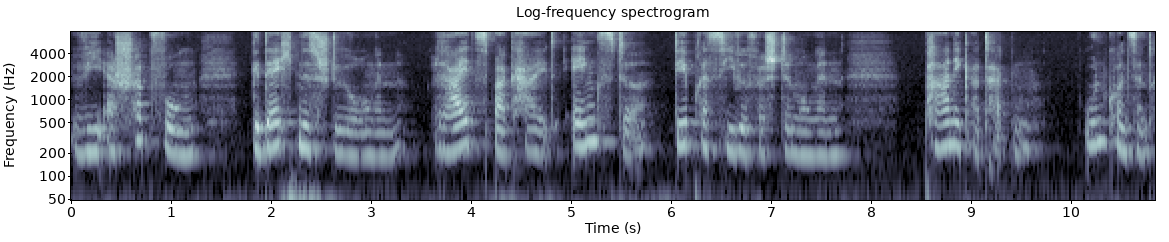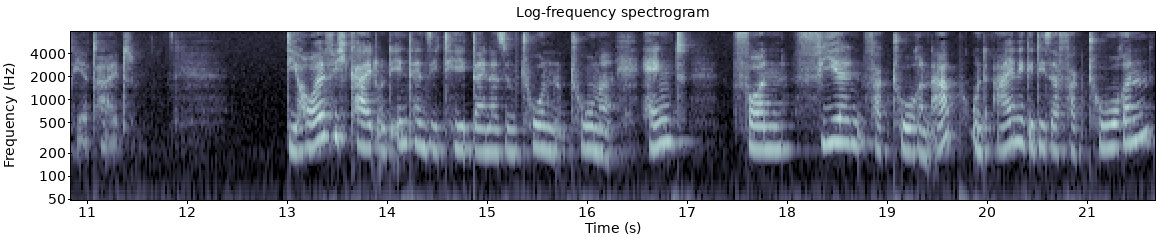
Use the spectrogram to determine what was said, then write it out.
wie Erschöpfung, Gedächtnisstörungen, Reizbarkeit, Ängste, depressive Verstimmungen, Panikattacken, Unkonzentriertheit. Die Häufigkeit und Intensität deiner Symptome hängt von vielen Faktoren ab und einige dieser Faktoren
